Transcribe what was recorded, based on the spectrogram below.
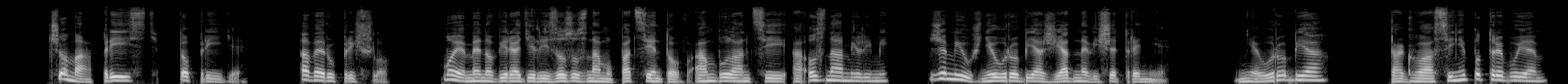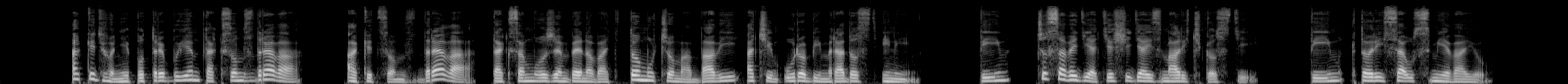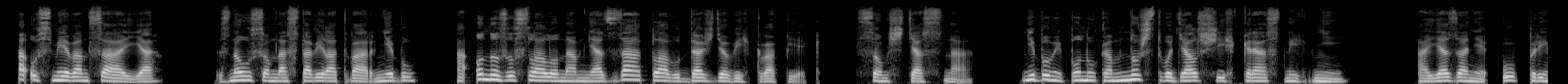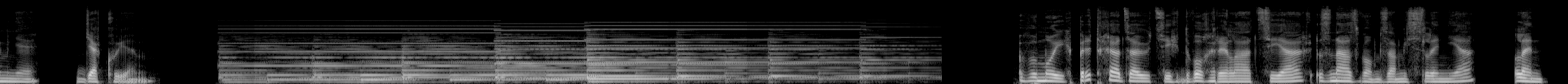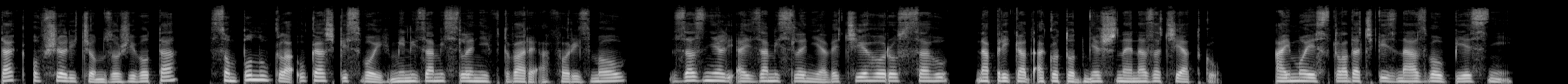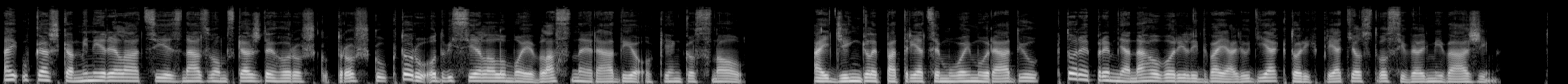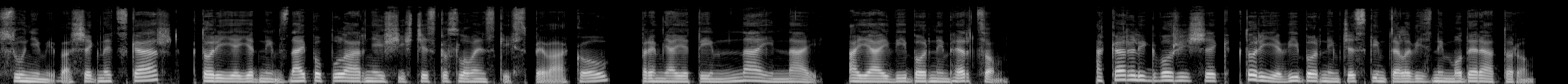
Čo má prísť, to príde. A veru prišlo. Moje meno vyradili zo zoznamu pacientov v ambulancii a oznámili mi, že mi už neurobia žiadne vyšetrenie. Neurobia? Tak ho asi nepotrebujem. A keď ho nepotrebujem, tak som zdravá. A keď som zdravá, tak sa môžem venovať tomu, čo ma baví a čím urobím radosť iným. Tým, čo sa vedia tešiť aj z maličkostí. Tým, ktorí sa usmievajú. A usmievam sa aj ja, Znovu som nastavila tvár nebu a ono zoslalo na mňa záplavu dažďových kvapiek. Som šťastná. Nebo mi ponúka množstvo ďalších krásnych dní. A ja za ne úprimne ďakujem. V mojich predchádzajúcich dvoch reláciách s názvom Zamyslenia len tak o všeličom zo života som ponúkla ukážky svojich minizamyslení v tvare aforizmov, zazneli aj zamyslenia väčšieho rozsahu, napríklad ako to dnešné na začiatku. Aj moje skladačky s názvou piesní, aj ukážka minirelácie s názvom z každého rožku trošku, ktorú odvysielalo moje vlastné rádio Okienko snov aj jingle patriace môjmu rádiu, ktoré pre mňa nahovorili dvaja ľudia, ktorých priateľstvo si veľmi vážim. Sú nimi Vašek Neckář, ktorý je jedným z najpopulárnejších československých spevákov, pre mňa je tým naj-naj a je aj výborným hercom. A Karlik Vožišek, ktorý je výborným českým televíznym moderátorom.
